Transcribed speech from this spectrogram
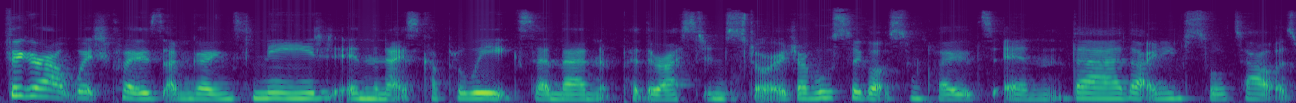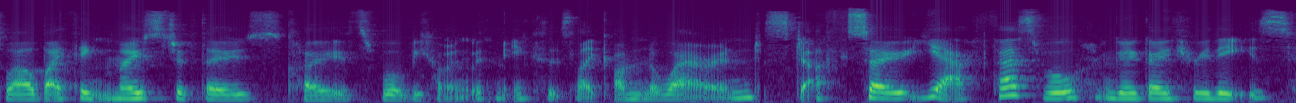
Figure out which clothes I'm going to need in the next couple of weeks and then put the rest in storage. I've also got some clothes in there that I need to sort out as well, but I think most of those clothes will be coming with me because it's like underwear and stuff. So yeah, first of all, I'm going to go through these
